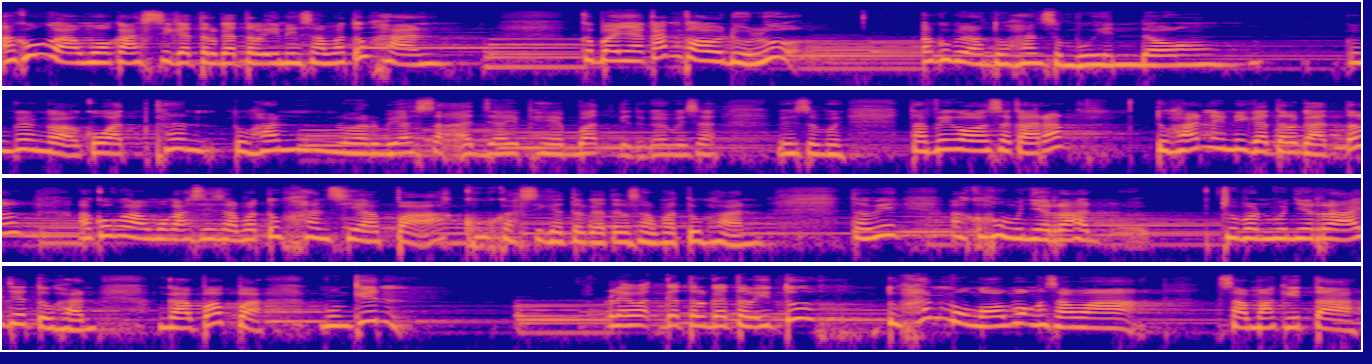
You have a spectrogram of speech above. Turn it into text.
aku nggak mau kasih gatal-gatal ini sama Tuhan. Kebanyakan kalau dulu aku bilang Tuhan sembuhin dong kan nggak kuat. Kan Tuhan luar biasa ajaib hebat gitu kan bisa bisa tapi kalau sekarang Tuhan ini gatel-gatel aku nggak mau kasih sama Tuhan. Siapa? Aku kasih gatel-gatel sama Tuhan. Tapi aku menyerah cuman menyerah aja Tuhan. Nggak apa-apa. Mungkin lewat gatel-gatel itu Tuhan mau ngomong sama sama kita.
